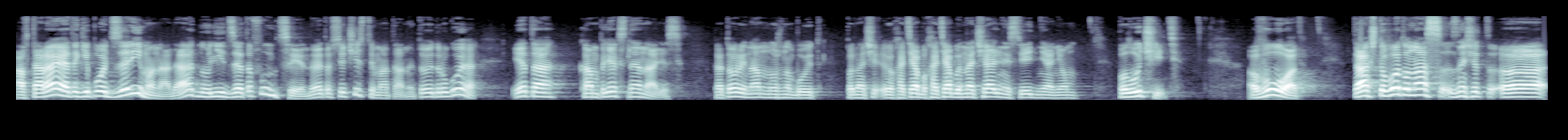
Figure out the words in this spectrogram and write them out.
А вторая – это гипотеза Римана, да? ну лидз – это функции, но это все чистый матан. И то, и другое – это комплексный анализ, который нам нужно будет понач... хотя, бы, хотя бы начальные сведения о нем получить. Вот. Так что вот у нас, значит, э,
